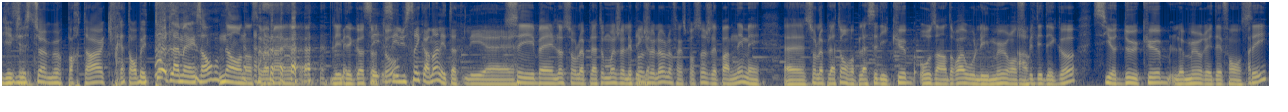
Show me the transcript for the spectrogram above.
Il existe un mur porteur qui ferait tomber toute la maison. Non, non, c'est vraiment euh, les Mais dégâts c'est- totaux. C'est illustré comment les. tot- les euh, C'est ben là sur le plateau, moi je l'ai pas ce jeu-là, là, c'est pour ça que je l'ai pas amené, mais euh, sur le plateau on va placer des cubes aux endroits où les murs ont Ah, subi des dégâts. S'il y a deux cubes, le mur est défoncé.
